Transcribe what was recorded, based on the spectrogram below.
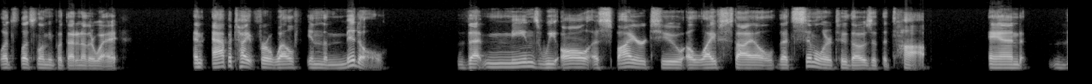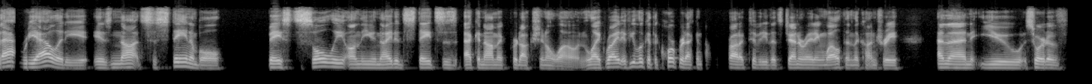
Let's let's let me put that another way. An appetite for wealth in the middle that means we all aspire to a lifestyle that's similar to those at the top. And that reality is not sustainable based solely on the United States' economic production alone. Like, right, if you look at the corporate economic productivity that's generating wealth in the country, and then you sort of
